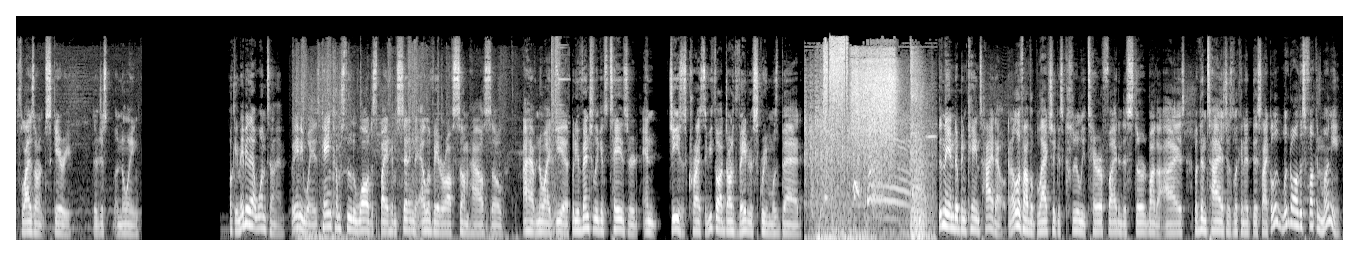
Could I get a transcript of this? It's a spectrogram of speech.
flies aren't scary. They're just annoying. Okay, maybe that one time. But anyways, Kane comes through the wall despite him setting the elevator off somehow, so I have no idea. But he eventually gets tasered, and Jesus Christ, if you thought Darth Vader's scream was bad. Then they end up in Kane's hideout. And I love how the black chick is clearly terrified and disturbed by the eyes, but then Ty is just looking at this like, look, look at all this fucking money.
